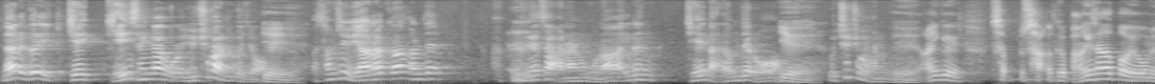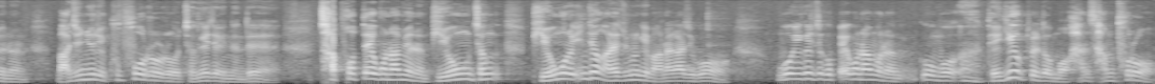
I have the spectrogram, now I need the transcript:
나는 그래 제 개인 생각으로 유출하는 거죠. 예. 예. 아, 삼성이 왜 안 할까? 하는데 그- 그래서 안 하는구나. 이런 제 나름대로 예. 그 추측을 하는 거예요. 예, 아니 그, 그 방위산업법에 보면은 마진율이 9%로 정해져 있는데 차포 떼고 나면은 비용 정 비용으로 인정 안 해주는 게 많아가지고 뭐 이거저거 빼고 나면은 그 뭐 대기업들도 뭐 한 3%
